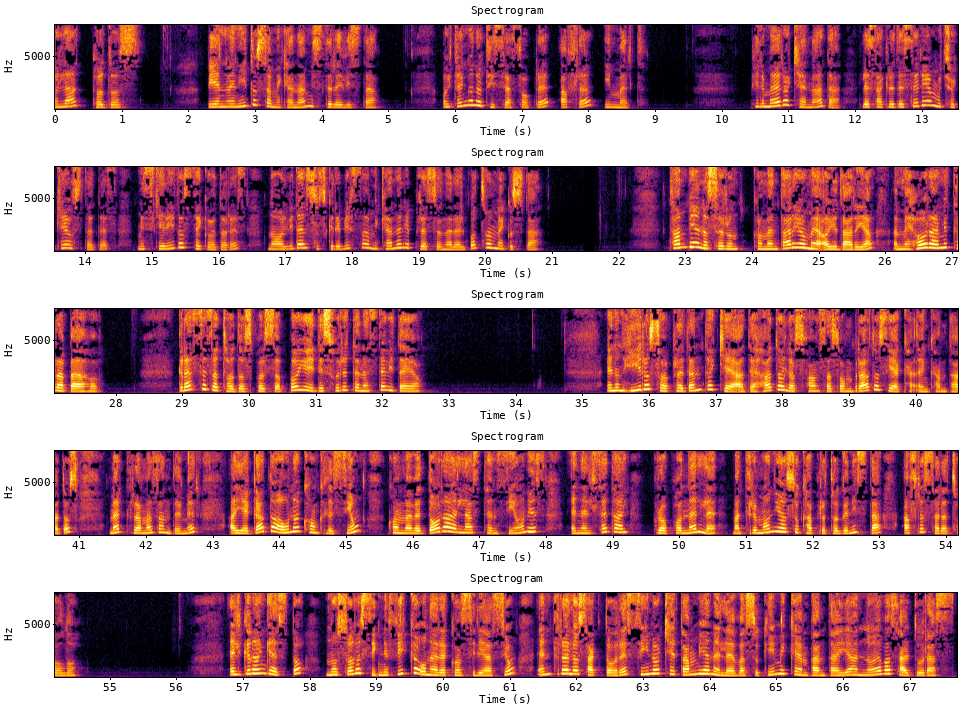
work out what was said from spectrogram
Hola todos. Bienvenidos a mi canal Mr. Revista. Hoy tengo noticias sobre Afra y Mert. Primero que nada, les agradecería mucho que ustedes, mis queridos seguidores, no olviden suscribirse a mi canal y presionar el botón me gusta. También hacer un comentario me ayudaría a mejorar mi trabajo. Gracias a todos por su apoyo y disfruten este video. En un giro sorprendente que ha dejado a los fans asombrados y encantados, Mert Ramazan Demir ha llegado a una conclusión conmovedora en las tensiones en el set al proponerle matrimonio a su coprotagonista Afra. El gran gesto no solo significa una reconciliación entre los actores, sino que también eleva su química en pantalla a nuevas alturas.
